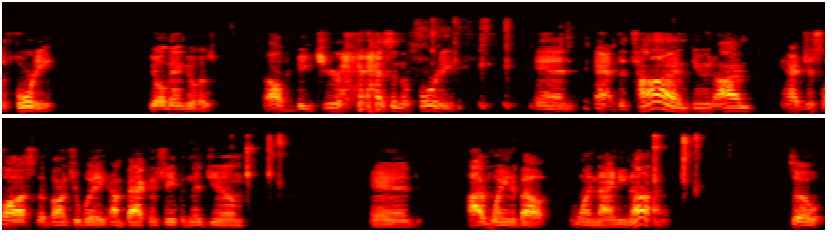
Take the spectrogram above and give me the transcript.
the forty. The old man goes, "I'll beat your ass in the 40. And at the time, dude, I'm had just lost a bunch of weight. I'm back in shape in the gym, and I'm weighing about 199. So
